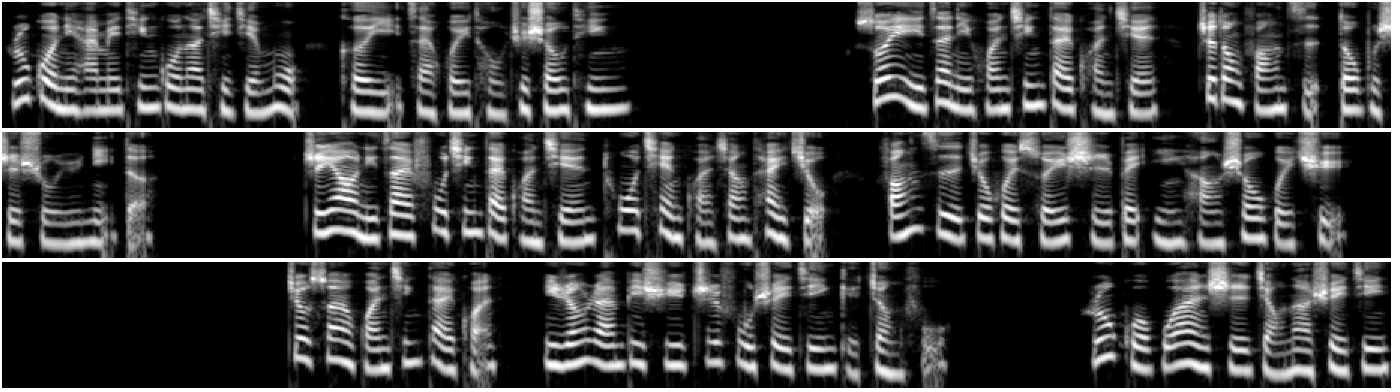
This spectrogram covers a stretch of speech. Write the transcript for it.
如果你还没听过那期节目，可以再回头去收听。所以在你还清贷款前，这栋房子都不是属于你的。只要你在付清贷款前拖欠款项太久，房子就会随时被银行收回去。就算还清贷款，你仍然必须支付税金给政府。如果不按时缴纳税金，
